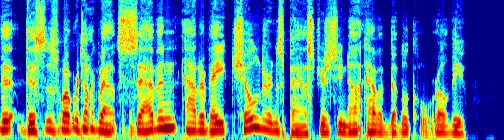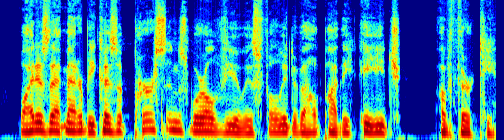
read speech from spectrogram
th- this is what we're talking about. Seven out of eight children's pastors do not have a biblical worldview. Why does that matter? Because a person's worldview is fully developed by the age of 13.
